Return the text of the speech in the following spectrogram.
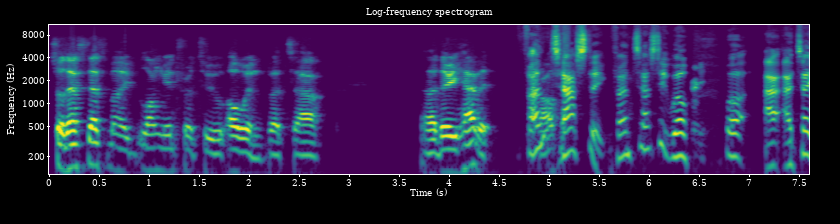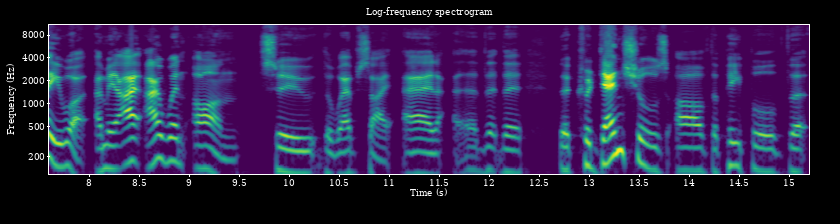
so that's that's my long intro to Owen. But uh, uh, there you have it. Fantastic, Carl. fantastic. Well, well, I, I, tell you what. I mean, I, I went on to the website, and uh, the the the credentials of the people that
